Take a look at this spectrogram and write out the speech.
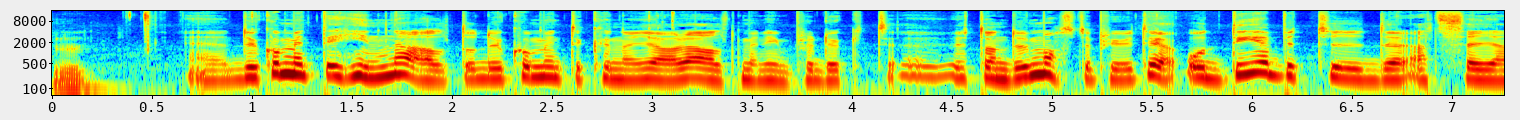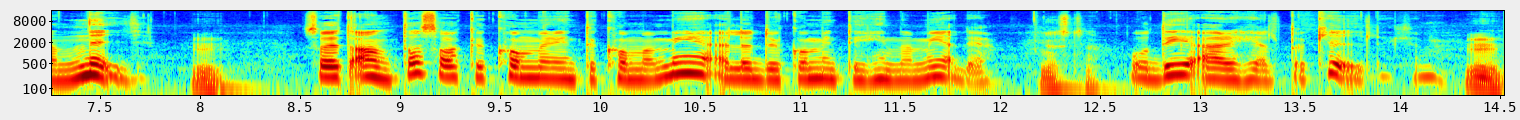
Mm. Eh, du kommer inte hinna allt och du kommer inte kunna göra allt med din produkt eh, utan du måste prioritera och det betyder att säga nej. Mm. Så ett antal saker kommer inte komma med eller du kommer inte hinna med det. det. Och det är helt okej. Okay, liksom. mm.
